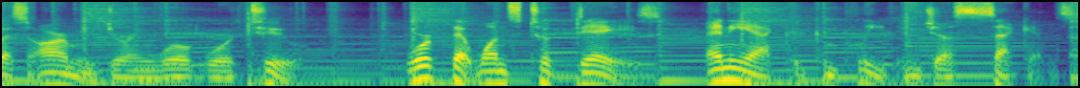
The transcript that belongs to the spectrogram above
US Army during World War II. Work that once took days, ENIAC could complete in just seconds.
